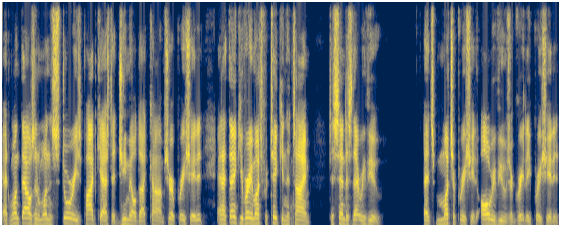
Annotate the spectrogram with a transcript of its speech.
at 1001storiespodcast at gmail.com. Sure appreciate it. And I thank you very much for taking the time to send us that review. It's much appreciated. All reviews are greatly appreciated,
